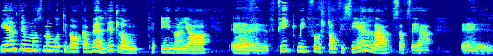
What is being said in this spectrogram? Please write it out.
egentligen måste man gå tillbaka väldigt långt innan jag eh, fick mitt första officiella, så att säga, eh,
